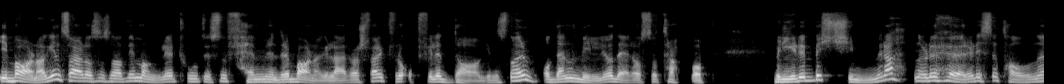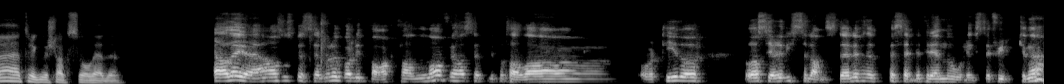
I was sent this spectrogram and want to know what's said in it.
I barnehagen så er det også sånn at vi mangler 2500 barnehagelærerårsverk for å oppfylle dagens norm, og den vil jo dere også trappe opp. Blir du bekymra når du hører disse tallene, Trygve Slagsvold Vedum? Ja, det gjør jeg. Altså, spesielt når det går litt bak tallene nå. for jeg har sett litt på tallene over tid. Og, og, da ser du visse landsdeler, spesielt de tre nordligste fylkene,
